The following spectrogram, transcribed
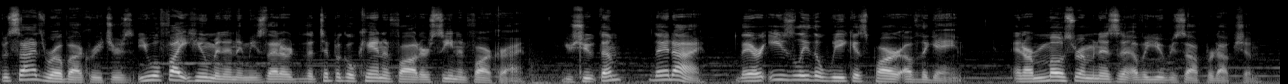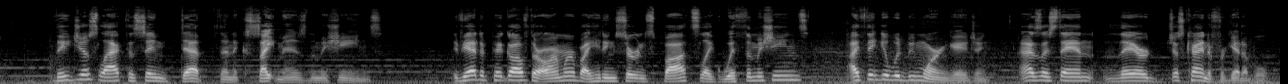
Besides robot creatures, you will fight human enemies that are the typical cannon fodder seen in Far Cry. You shoot them, they die. They are easily the weakest part of the game, and are most reminiscent of a Ubisoft production. They just lack the same depth and excitement as the machines. If you had to pick off their armor by hitting certain spots, like with the machines, I think it would be more engaging. As I stand, they are just kind of forgettable.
